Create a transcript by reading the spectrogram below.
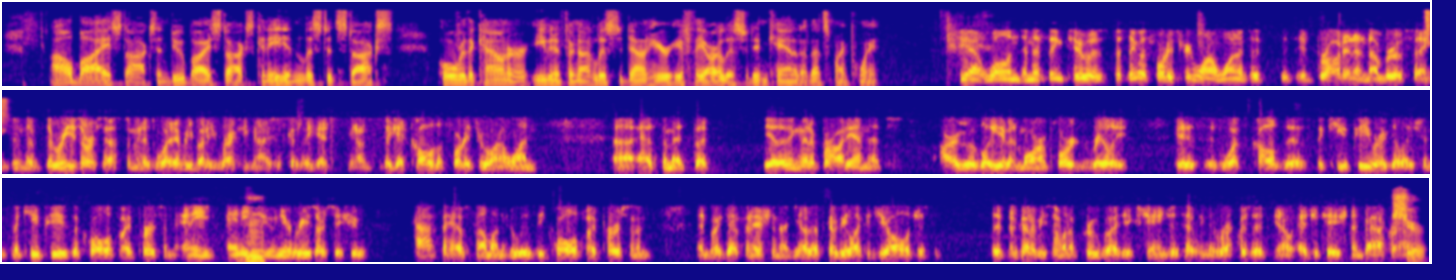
I'll buy stocks and do buy stocks, Canadian listed stocks, over the counter, even if they're not listed down here, if they are listed in Canada. That's my point. Yeah, well, and, and the thing too is the thing with forty three one hundred one is it, it, it brought in a number of things, and the, the resource estimate is what everybody recognizes because they get, you know, they get called the 43101 uh, estimate. But the other thing that it brought in that's arguably even more important, really, is is what's called the the QP regulations. The QP is a qualified person. Any any Mhm. junior resource issue has to have someone who is the qualified person, and, and by definition, that you know that's going to be like a geologist. They- They've got to be someone approved by the exchanges, having the requisite you know education and background. Sure.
